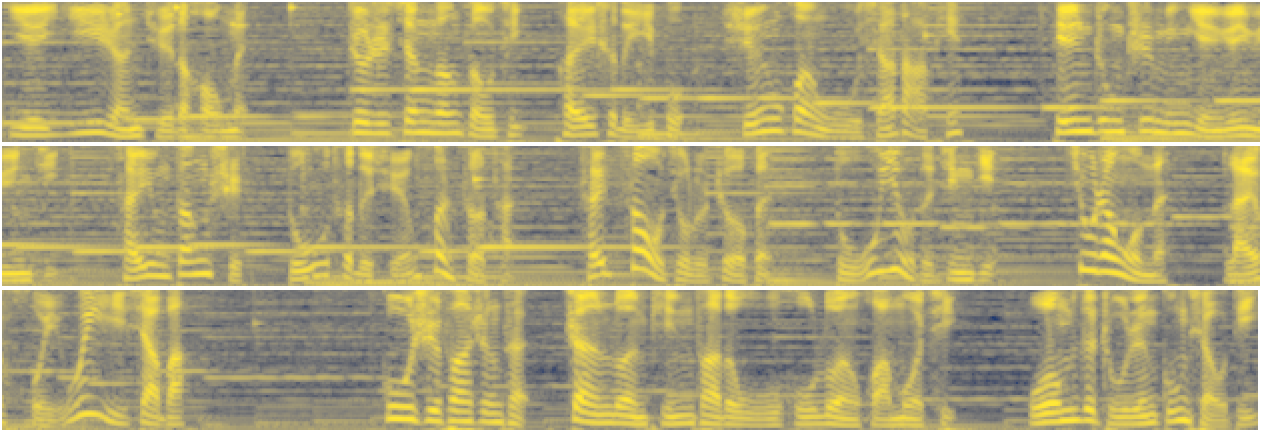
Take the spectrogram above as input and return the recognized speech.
也依然觉得好美。这是香港早期拍摄的一部玄幻武侠大片，片中知名演员云集，采用当时独特的玄幻色彩，才造就了这份独有的经典。就让我们来回味一下吧。故事发生在战乱频发的五胡乱华末期，我们的主人公小迪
